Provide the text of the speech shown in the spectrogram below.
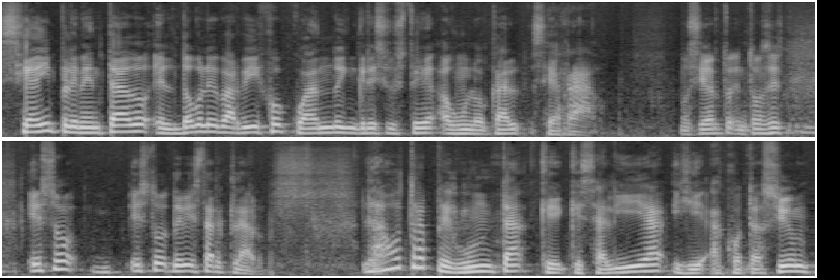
se ha implementado el doble barbijo cuando ingrese usted a un local cerrado. ¿No es cierto? Entonces, eso, esto debe estar claro. La otra pregunta que, salía y acotación,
